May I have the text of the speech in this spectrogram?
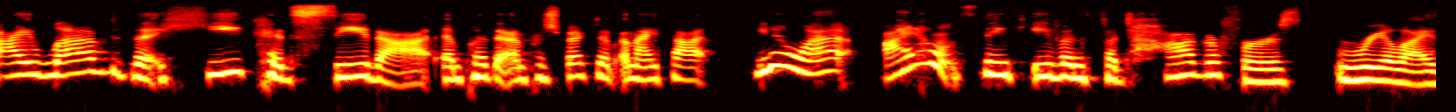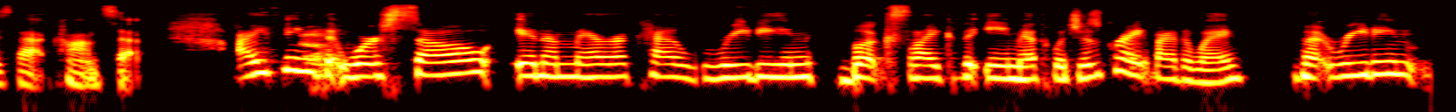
I loved that he could see that and put that in perspective. And I thought, you know what? I don't think even photographers realize that concept. I think that we're so in America reading books like The E Myth, which is great, by the way, but reading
